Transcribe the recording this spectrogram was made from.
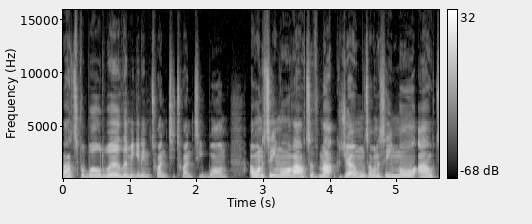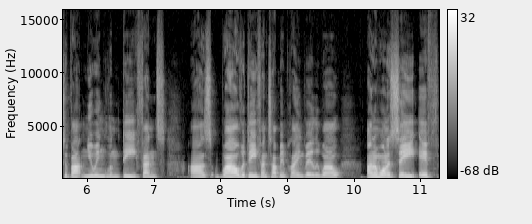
that's the world we're living in in 2021. I want to see more out of Mac Jones. I want to see more out of that New England defense as well. The defense have been playing really well. And I want to see if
